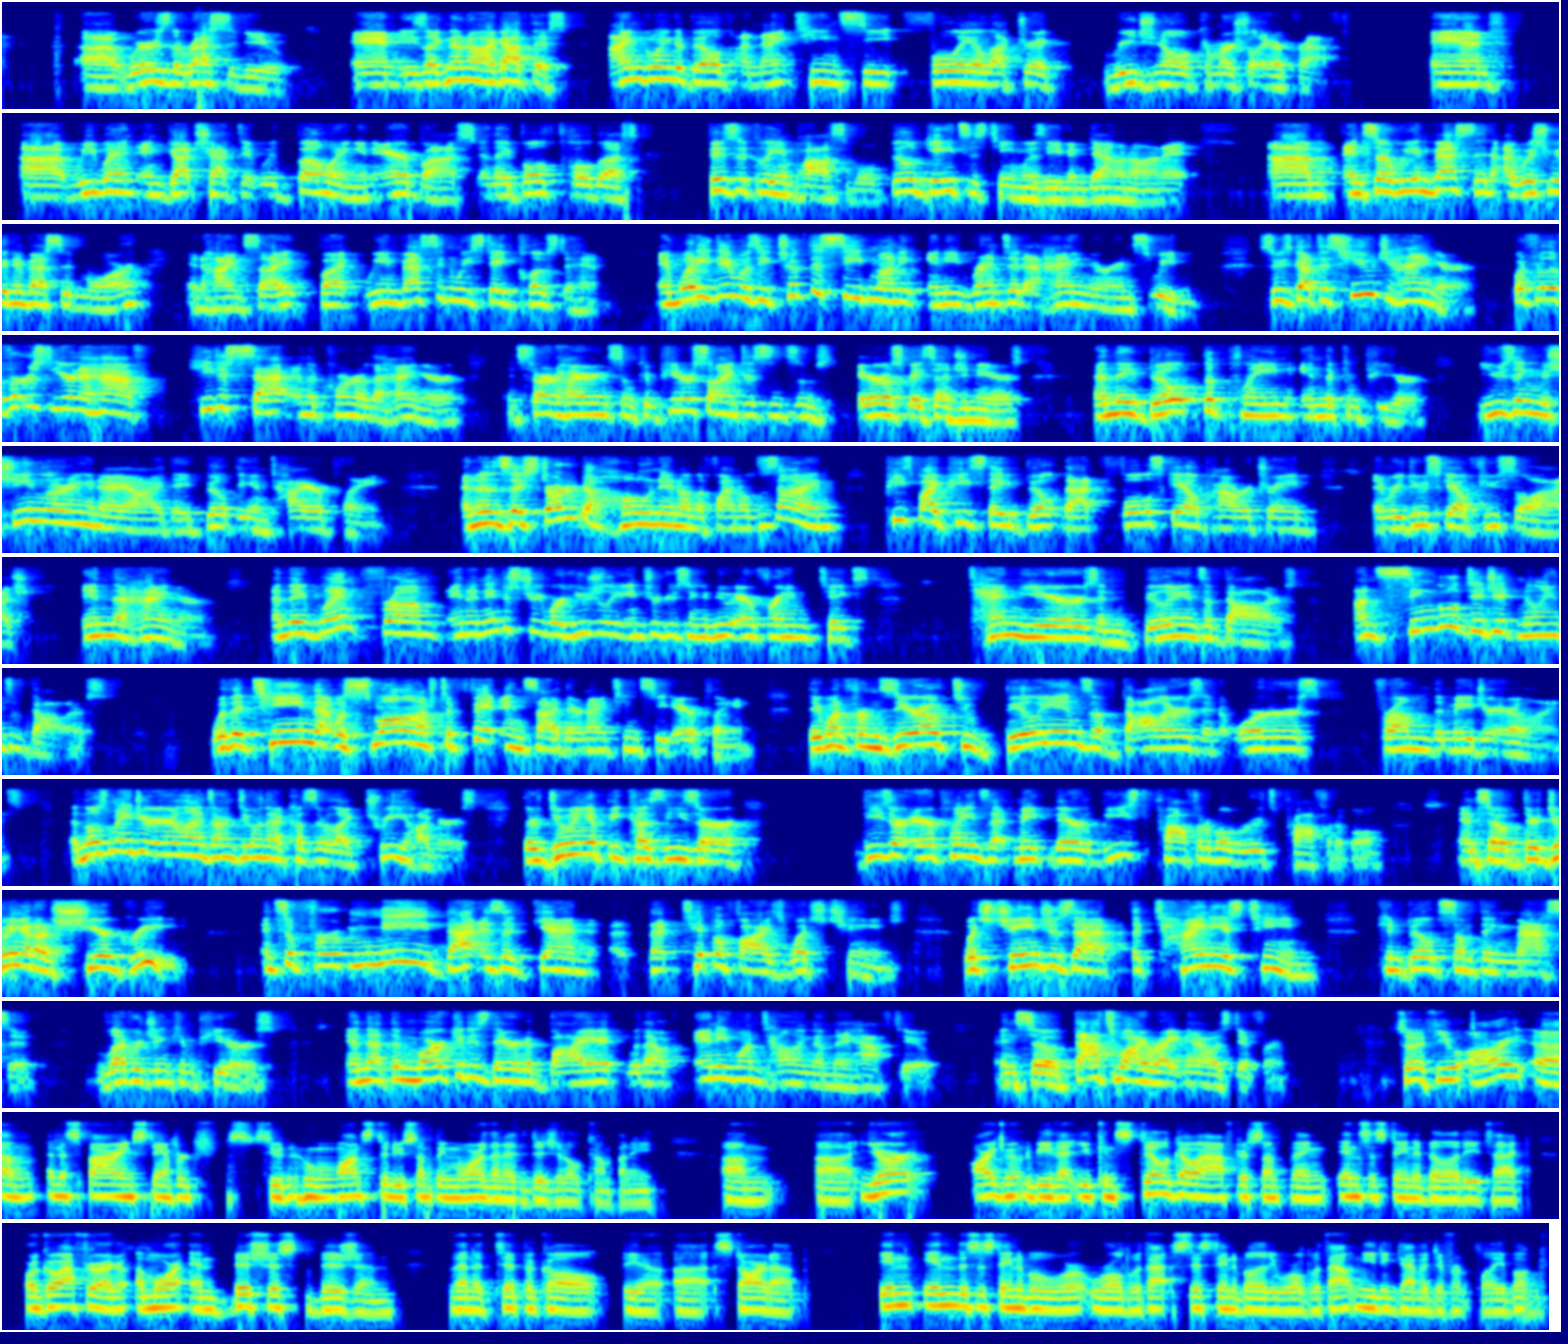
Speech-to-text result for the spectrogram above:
uh, where's the rest of you? And he's like, no, no, I got this. I'm going to build a 19 seat, fully electric regional commercial aircraft. And uh, we went and gut checked it with Boeing and Airbus, and they both told us physically impossible. Bill Gates' team was even down on it. Um, and so we invested. I wish we had invested more in hindsight, but we invested and we stayed close to him. And what he did was he took the seed money and he rented a hangar in Sweden. So he's got this huge hangar. But for the first year and a half, he just sat in the corner of the hangar and started hiring some computer scientists and some aerospace engineers. And they built the plane in the computer using machine learning and AI. They built the entire plane. And then as they started to hone in on the final design, piece by piece, they built that full scale powertrain and reduced scale fuselage in the hangar. And they went from in an industry where usually introducing a new airframe takes 10 years and billions of dollars on single digit millions of dollars with a team that was small enough to fit inside their 19 seat airplane. They went from zero to billions of dollars in orders from the major airlines. And those major airlines aren't doing that because they're like tree huggers. They're doing it because these are these are airplanes that make their least profitable routes profitable. And so they're doing it out of sheer greed. And so for me, that is again, that typifies what's changed. What's changed is that the tiniest team can build something massive, leveraging computers and that the market is there to buy it without anyone telling them they have to. And so that's why right now is different. So if you are um, an aspiring Stanford student who wants to do something more than a digital company, um, uh, your argument would be that you can still go after something in sustainability tech or go after a, a more ambitious vision than a typical you know uh, startup in in the sustainable world without sustainability world without needing to have a different playbook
